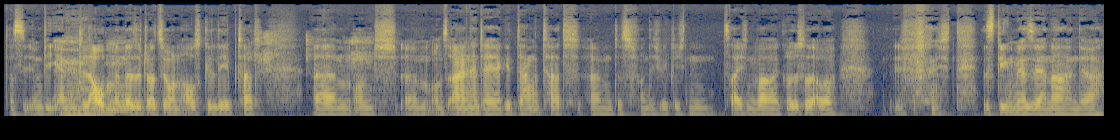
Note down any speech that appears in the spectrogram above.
Dass sie irgendwie ihren Glauben in der Situation ausgelebt hat ähm, und ähm, uns allen hinterher gedankt hat. Ähm, das fand ich wirklich ein Zeichen wahrer Größe, aber es ging mir sehr nah in der,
